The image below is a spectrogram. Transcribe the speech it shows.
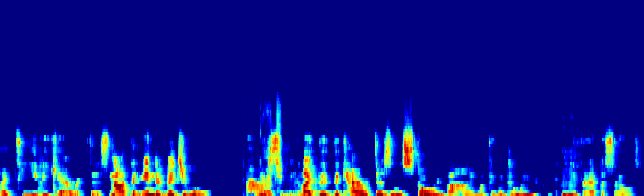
like TV characters, not the individual person, gotcha. like the, the characters and the story behind what they were doing in mm-hmm. different episodes.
